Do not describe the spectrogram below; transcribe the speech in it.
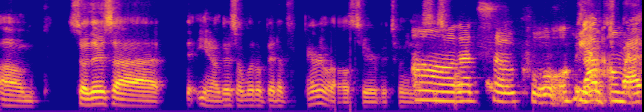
Um, so there's a you know there's a little bit of parallels here between us. Oh, that's so cool. Yeah. oh I,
